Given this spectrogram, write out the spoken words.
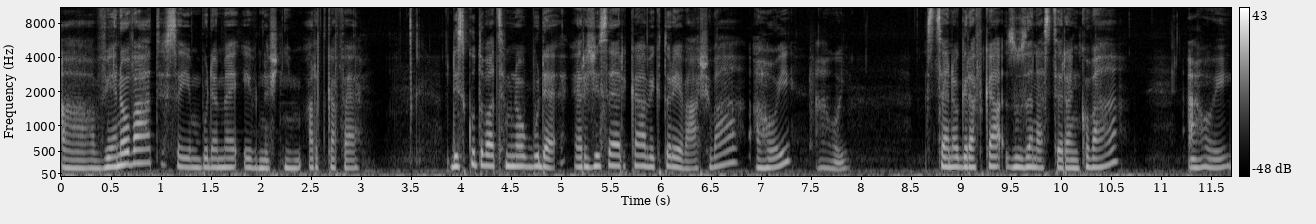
a věnovat se jim budeme i v dnešním Art Café. Diskutovat se mnou bude režisérka Viktorie Vášová. Ahoj. Ahoj. Scénografka Zuzana Steranková. Ahoj.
